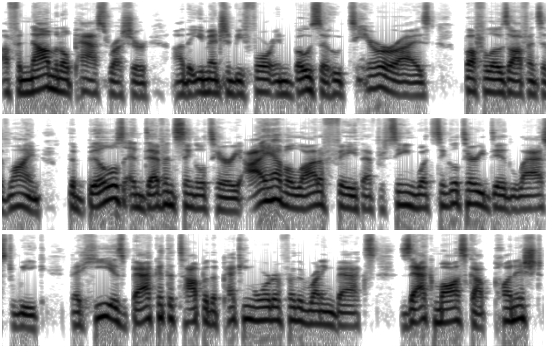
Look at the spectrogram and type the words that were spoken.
a phenomenal pass rusher uh, that you mentioned before in Bosa, who terrorized Buffalo's offensive line. The Bills and Devin Singletary, I have a lot of faith after seeing what Singletary did last week that he is back at the top of the pecking order for the running backs. Zach Moss got punished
